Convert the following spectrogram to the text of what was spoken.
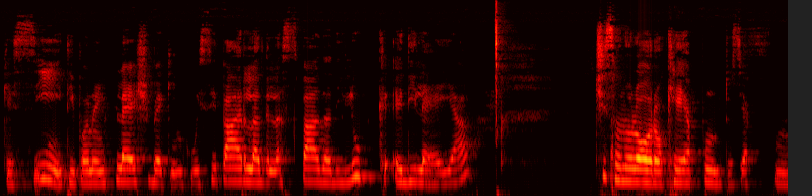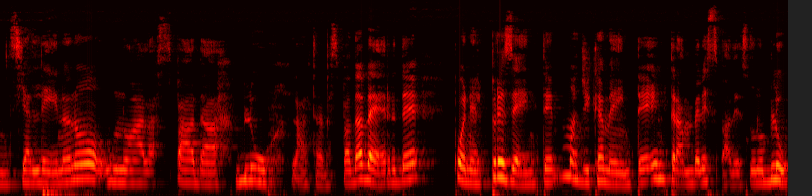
perché sì, tipo nel flashback in cui si parla della spada di Luke e di Leia, ci sono loro che appunto si, si allenano, uno ha la spada blu, l'altra la spada verde, poi nel presente, magicamente, entrambe le spade sono blu.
